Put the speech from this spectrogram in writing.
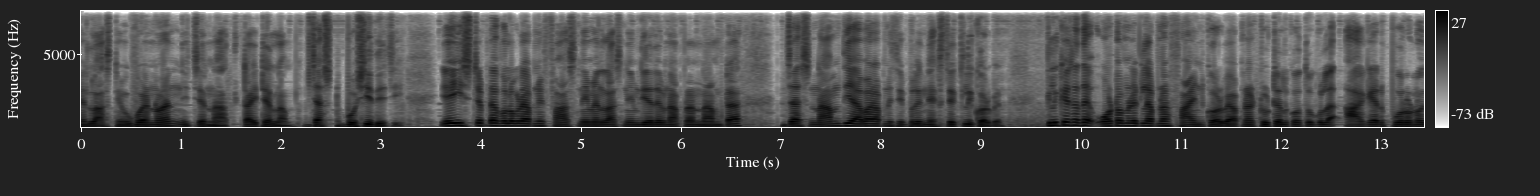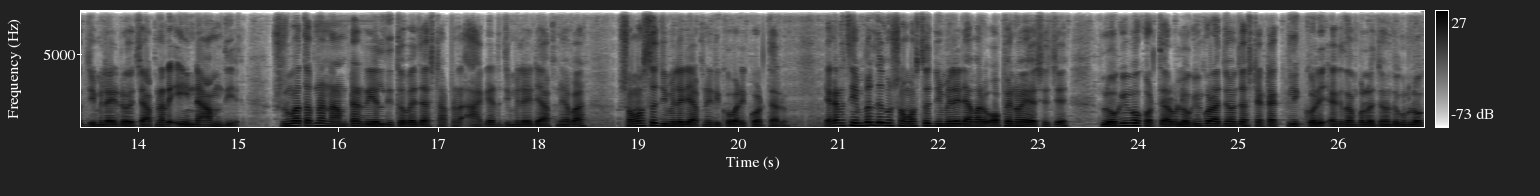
এর লাস্ট নেম উপরে নয় নিচে না টাইটেল নাম জাস্ট বসিয়ে দিয়েছি। এই স্টেপটা ফলো করে আপনি ফার্স্ট নেম এর লাস্ট নেম দিয়ে দেবেন আপনার নামটা। জাস্ট নাম দিয়ে আবার আপনি সিম্পলি নেক্সটে ক্লিক করবেন। ক্লিকের সাথে অটোমেটিকলি আপনার ফাইন্ড করবে, আপনার টোটাল কতগুলো আগের পুরনো জিমেল আইডি রয়েছে, আপনার এই নাম দিয়ে। শুধুমাত্র আপনার নামটা রিয়েল দিতে হবে জাস্ট আপনার আগের জিমেল আইডি আপনি আবার সমস্ত জিমেল আইডি আপনি রিকভারি করতে পারবেন। এখানে সিম্পল দেখুন, সমস্ত জিমেল আইডি আমার ওপেন হয়ে এসেছে লগ ইনও করতে পারব। লগ ইন করার জন্য জাস্ট একটা ক্লিক করি এক্সাম্পলের জন্য দেখুন লগ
